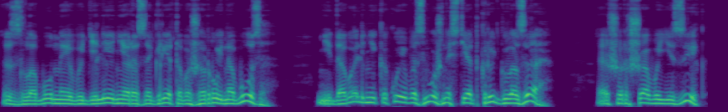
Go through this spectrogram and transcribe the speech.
Зловонные выделения разогретого жарой навоза не давали никакой возможности открыть глаза, а шершавый язык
